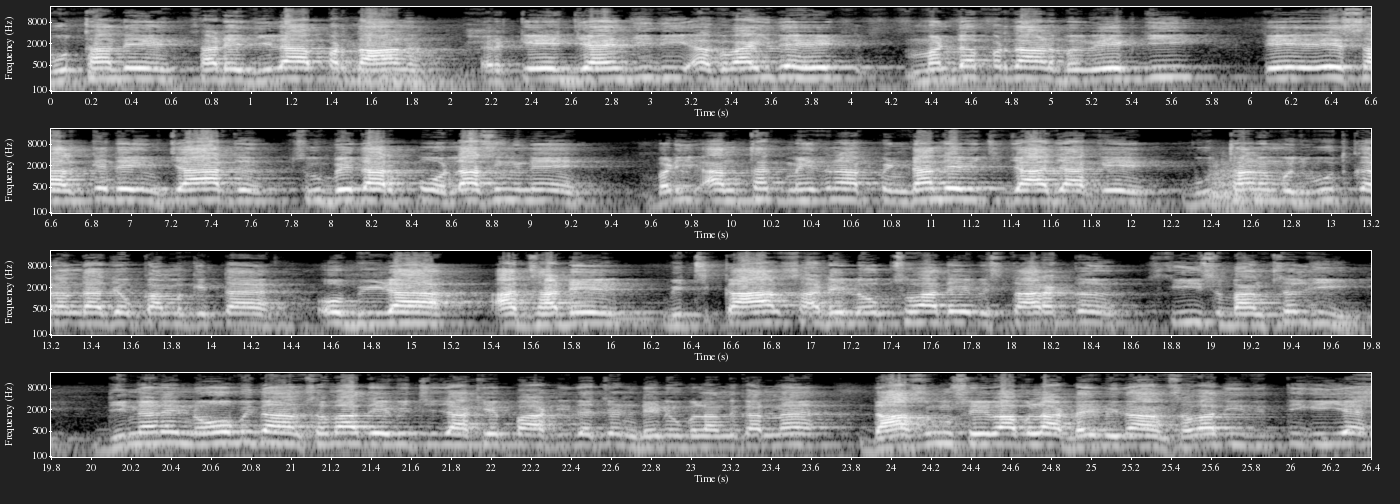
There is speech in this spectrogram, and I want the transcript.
ਬੂਥਾਂ ਦੇ ਸਾਡੇ ਜ਼ਿਲ੍ਹਾ ਪ੍ਰਧਾਨ ਰਕੇਸ਼ ਜੈਨ ਜੀ ਦੀ ਅਗਵਾਈ ਦੇ ਹੇਠ ਮੰਡਲ ਪ੍ਰਧਾਨ ਵਿਵੇਕ ਜੀ ਤੇ ਇਸ ਹਲਕੇ ਦੇ ਇੰਚਾਰਜ ਸੂਬੇਦਾਰ ਭੋਲਾ ਸਿੰਘ ਨੇ ਬੜੀ ਅੰਥਕ ਮਿਹਨਤ ਨਾਲ ਪਿੰਡਾਂ ਦੇ ਵਿੱਚ ਜਾ ਜਾ ਕੇ ਬੂਥਾਂ ਨੂੰ ਮਜ਼ਬੂਤ ਕਰਨ ਦਾ ਜੋ ਕੰਮ ਕੀਤਾ ਹੈ, ਉਹ ਬੀੜਾ ਅੱਜ ਸਾਡੇ ਵਿਚਕਾਰ ਸਾਡੇ ਲੋਕ ਸਭਾ ਦੇ ਵਿਸਤਾਰਕ ਸੀਸ ਬਾਂਸਲ ਜੀ, ਜਿਨ੍ਹਾਂ ਨੇ ਨੌ ਵਿਧਾਨ ਸਭਾ ਦੇ ਵਿੱਚ ਜਾ ਕੇ ਪਾਰਟੀ ਦਾ ਝੰਡੇ ਨੂੰ ਬੁਲੰਦ ਕਰਨਾ ਹੈ। 10 ਨੂੰ ਸੇਵਾ ਬੁਲਾਡੇ ਵਿਧਾਨ ਸਭਾ ਦੀ ਦਿੱਤੀ ਗਈ ਹੈ।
